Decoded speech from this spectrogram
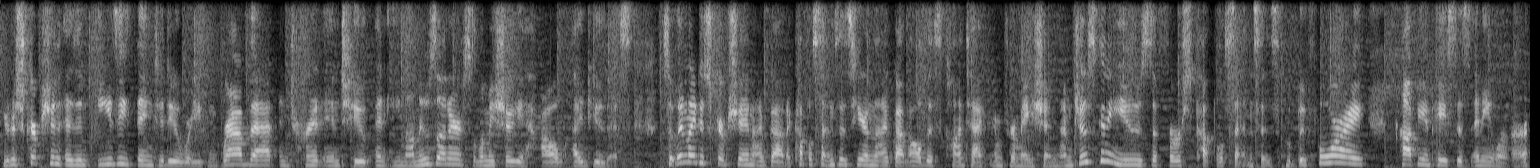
Your description is an easy thing to do where you can grab that and turn it into an email newsletter. So let me show you how I do this. So in my description, I've got a couple sentences here and then I've got all this contact information. I'm just going to use the first couple sentences. But before I copy and paste this anywhere,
